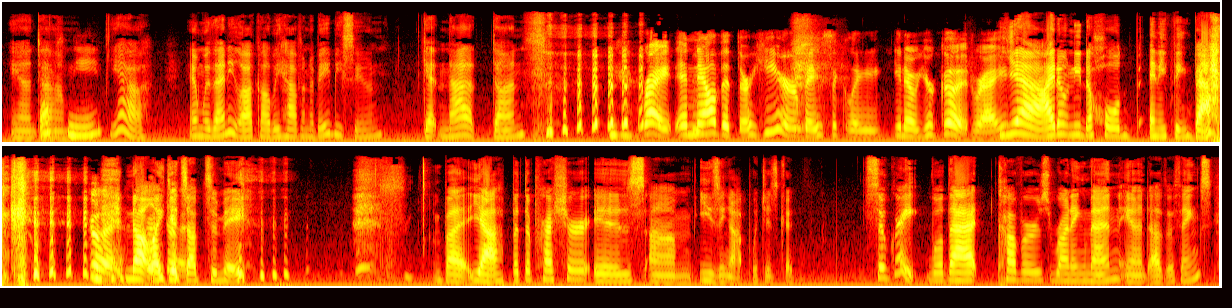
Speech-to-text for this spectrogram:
and That's um, neat. yeah. And with any luck, I'll be having a baby soon. Getting that done. right. And now that they're here, basically, you know, you're good, right? yeah, I don't need to hold anything back. Good, Not good, like it's up to me. but yeah, but the pressure is um, easing up, which is good. So great. Well, that covers running then and other things.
